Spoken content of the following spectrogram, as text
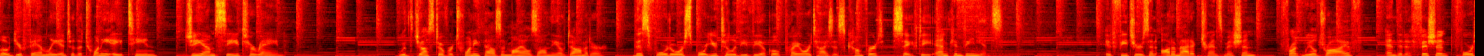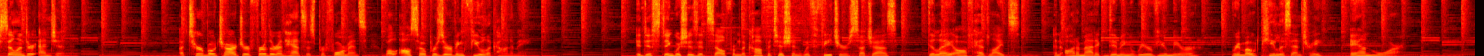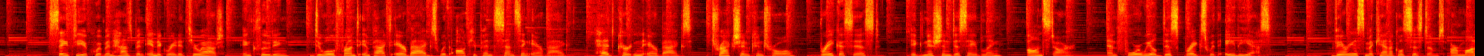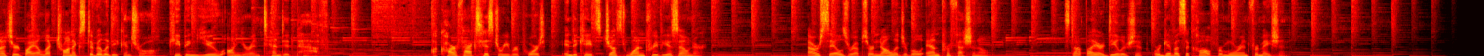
Load your family into the 2018 GMC Terrain. With just over 20,000 miles on the odometer, this four-door sport utility vehicle prioritizes comfort, safety, and convenience. It features an automatic transmission, front-wheel drive, and an efficient four-cylinder engine. A turbocharger further enhances performance while also preserving fuel economy. It distinguishes itself from the competition with features such as delay off headlights, an automatic dimming rearview mirror, remote keyless entry, and more. Safety equipment has been integrated throughout, including dual front impact airbags with occupant sensing airbag, head curtain airbags, traction control, brake assist, ignition disabling, OnStar, and four-wheel disc brakes with ABS. Various mechanical systems are monitored by electronic stability control, keeping you on your intended path. A Carfax history report indicates just one previous owner. Our sales reps are knowledgeable and professional. Stop by our dealership or give us a call for more information.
